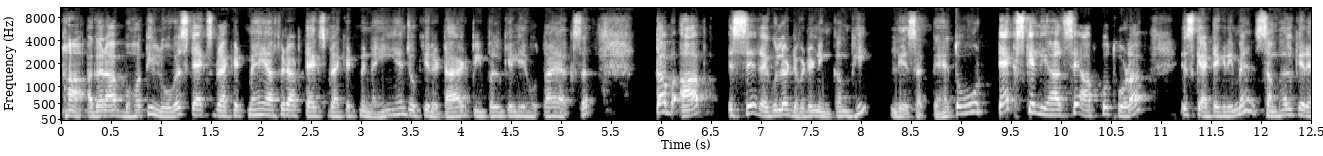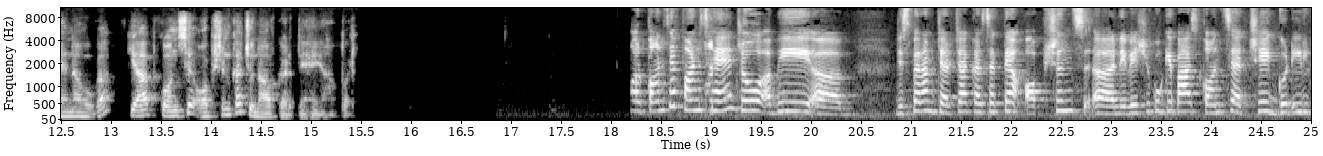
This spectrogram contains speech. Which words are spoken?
हाँ अगर आप बहुत ही लोवेस्ट टैक्स ब्रैकेट में है या फिर आप टैक्स ब्रैकेट में नहीं है, जो कि रिटायर्ड पीपल के लिए होता है अक्सर, तब आप इससे रेगुलर डिविडेंड इनकम भी ले सकते हैं। तो वो टैक्स के लिहाज से आपको थोड़ा इस कैटेगरी में संभल के रहना होगा कि आप कौन से ऑप्शन का चुनाव करते हैं यहाँ पर। और कौन से फंड्स हैं जो अभी जिस पर हम चर्चा कर सकते हैं? ऑप्शंस निवेशकों के पास कौन से अच्छे गुड ईल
